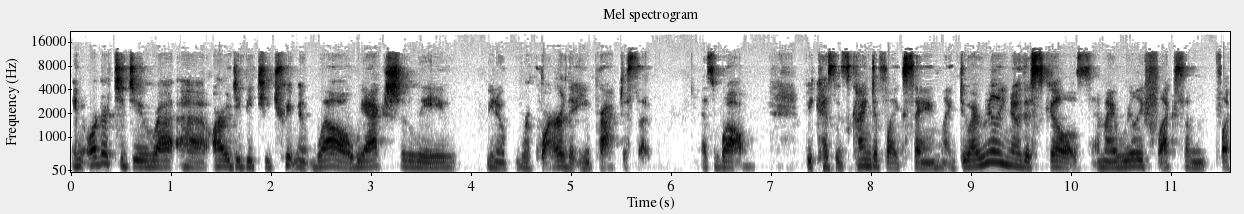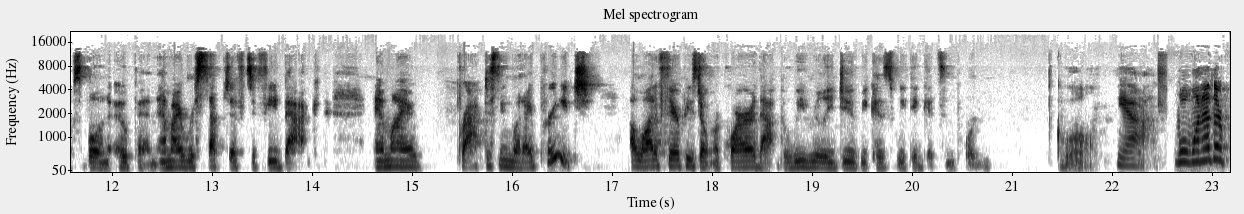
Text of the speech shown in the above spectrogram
in order to do uh, RODBT treatment well, we actually you know require that you practice it as well because it's kind of like saying like do i really know the skills am i really flexi- flexible and open am i receptive to feedback am i practicing what i preach a lot of therapies don't require that but we really do because we think it's important cool yeah well one other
